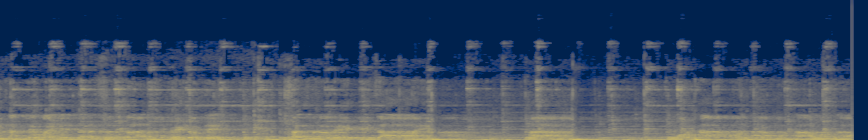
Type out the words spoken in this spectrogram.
मुखातली वाणी चांगले पाहिजे तरच संतांची भेट होते. संत भेटीचा महिमा. हा. मोठा मोठा मोठा मोठा.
